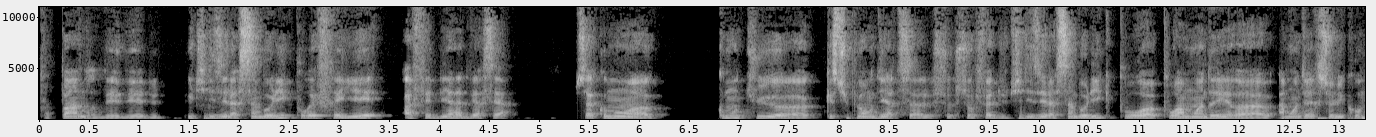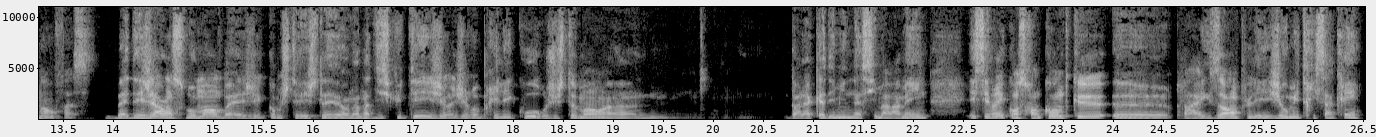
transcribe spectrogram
pour peindre, des, utiliser la symbolique pour effrayer, affaiblir l'adversaire. Ça, comment, Comment tu, euh, qu'est-ce que tu peux en dire sur, le fait d'utiliser la symbolique pour, euh, pour amoindrir, euh, amoindrir celui qu'on a en face? Ben Déjà, en ce moment, ben, j'ai, comme je on en a discuté, j'ai, repris les cours justement dans l'académie de Nassim Haramein. Et c'est vrai qu'on se rend compte que, par exemple, les géométries sacrées,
